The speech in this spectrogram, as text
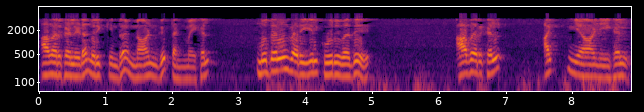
அவர்களிடம் இருக்கின்ற நான்கு தன்மைகள். முதல் வரியில் கூறுவது அவர்கள் அஜானிகள்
